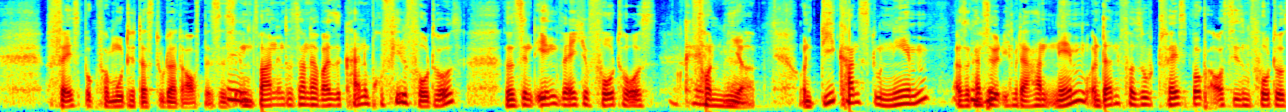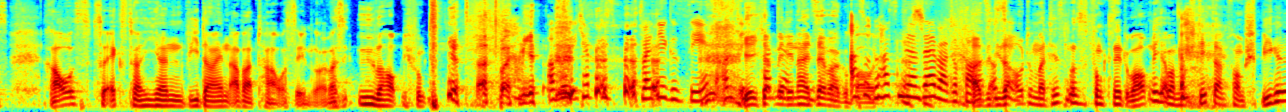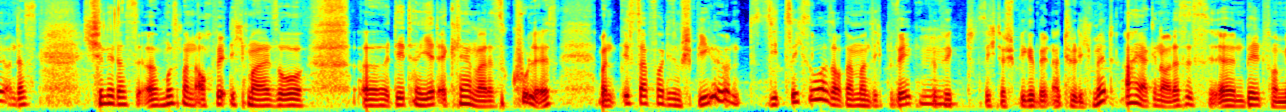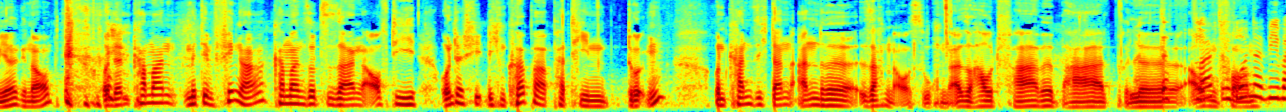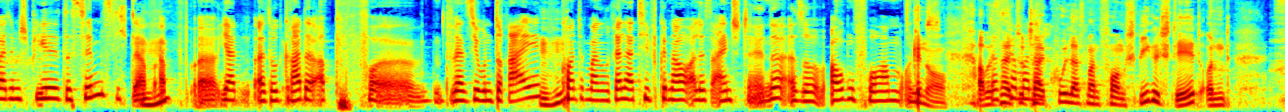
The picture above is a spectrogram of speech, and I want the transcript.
Facebook vermutet, dass du da drauf bist. Es sind- waren interessanterweise keine Profilfotos, sondern es sind irgendwelche Fotos Okay, von mir. Und die kannst du nehmen, also kannst du wirklich mit der Hand nehmen und dann versucht Facebook aus diesen Fotos raus zu extrahieren, wie dein Avatar aussehen soll, was überhaupt nicht funktioniert hat bei mir. Obwohl ich habe das bei dir gesehen und ich, Ja, ich hab fand mir den halt selber gebaut. Achso, du hast ihn dann selber gebaut. Also dieser okay. Automatismus funktioniert überhaupt nicht, aber man steht dann vorm Spiegel und das, ich finde, das äh, muss man auch wirklich mal so äh, detailliert erklären, weil das so cool ist. Man ist da vor diesem Spiegel und sieht sich so, also auch wenn man sich bewegt, bewegt sich das Spiegelbild natürlich mit. Ah ja, genau, das ist äh, ein Bild von mir, genau. Und dann kann man mit dem Finger, kann man sozusagen auf die unterschiedlichen Körperpartien drücken und kann sich dann andere Sachen aussuchen. Also Hautfarbe, Bart, Brille, Das läuft im Augenform. Grunde wie bei dem Spiel The Sims. Ich Mhm. glaube, ab, äh, ja, also gerade ab äh, Version 3 Mhm. konnte man relativ genau alles einstellen. Ne? Also Augenform und. Genau. Aber es das ist halt total cool, dass man vorm Spiegel steht und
